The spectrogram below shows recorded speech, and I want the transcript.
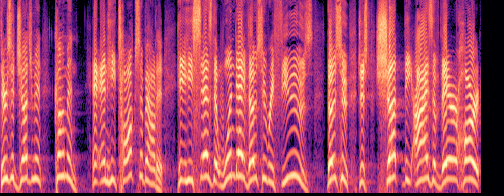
There's a judgment coming. And, he talks about it. He, he says that one day those who refuse, those who just shut the eyes of their heart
